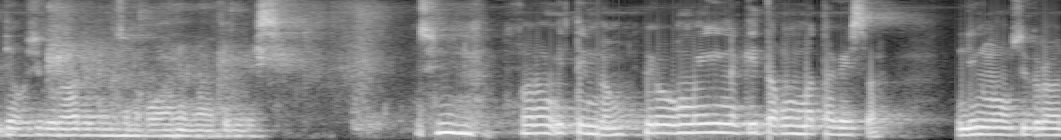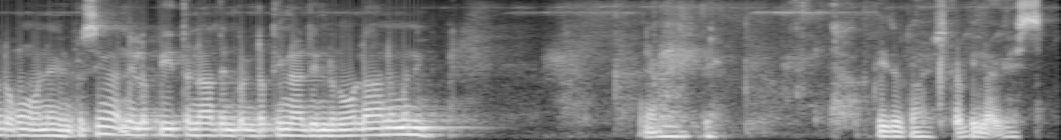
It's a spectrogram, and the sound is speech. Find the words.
Hindi ako sigurado dun sa nakuhanan natin guys. Sino yun? Parang itim lang. Pero may nakita kong mata guys ah. Hindi naman ako sigurado kung ano yun. Kasi nga nilapitan natin pagdating natin doon. Wala naman eh. Yan, ito. Dito tayo sa kabila guys.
